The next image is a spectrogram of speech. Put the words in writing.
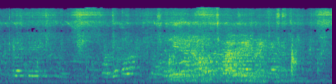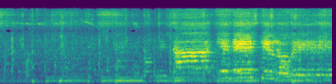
suficiente de Jesús. ¿Dónde está? ¿Quién es quien lo ve?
